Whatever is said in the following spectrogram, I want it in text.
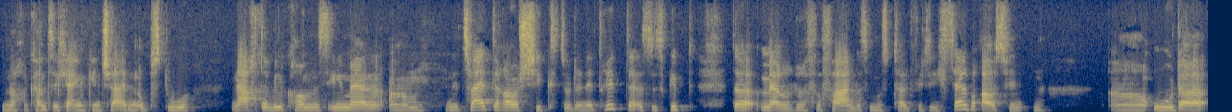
Nachher kannst du dich eigentlich entscheiden, ob du nach der Willkommens-E-Mail ähm, eine zweite rausschickst oder eine dritte. Also es gibt da mehrere Verfahren, das musst du halt für dich selber rausfinden. Äh, oder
